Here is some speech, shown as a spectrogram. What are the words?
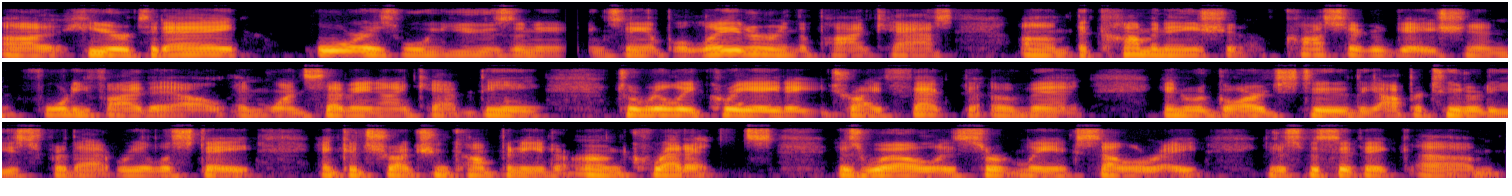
uh, here today, or as we'll use an example later in the podcast, um, the combination of cost segregation, 45L, and 179 cap D to really create a trifecta event in regards to the opportunities for that real estate and construction company to earn credits, as well as certainly accelerate you know, specific um,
